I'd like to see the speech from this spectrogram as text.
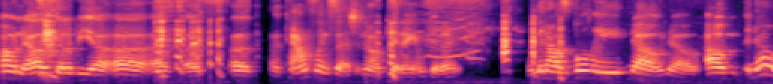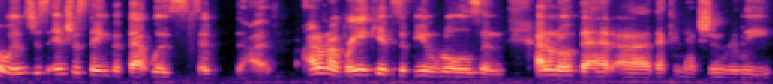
Oh no, it's gonna be a a, a, a, a counseling session. No, I'm kidding. I'm kidding. And then I was bullied. No, no, um, no. It was just interesting that that was. Uh, I don't know, bringing kids to funerals, and I don't know if that uh, that connection really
